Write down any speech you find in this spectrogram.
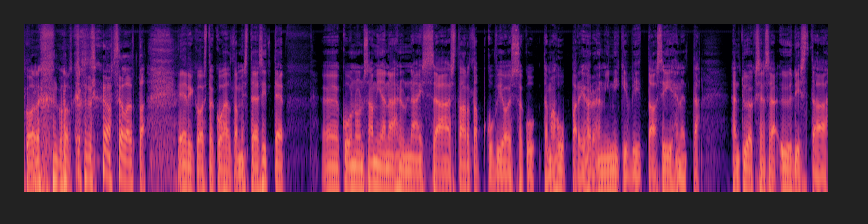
koska se on sellaista erikoista koheltamista. Ja sitten kun on Samia nähnyt näissä startup-kuvioissa, kun tämä hupparihörhön nimikin viittaa siihen, että hän työksensä yhdistää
